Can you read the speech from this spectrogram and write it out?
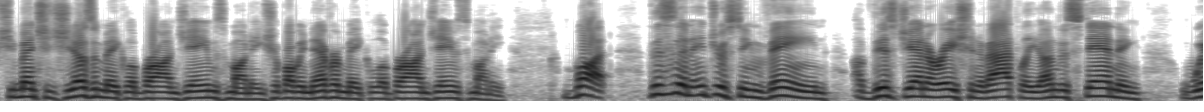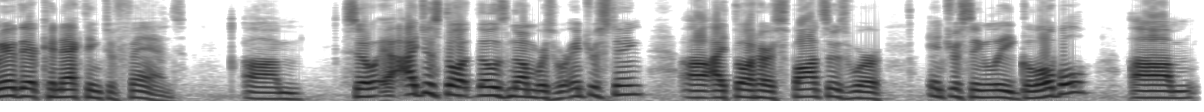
she mentioned she doesn't make LeBron James money. She'll probably never make LeBron James money. But this is an interesting vein of this generation of athlete understanding where they're connecting to fans. Um, so I just thought those numbers were interesting. Uh, I thought her sponsors were interestingly global, um,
